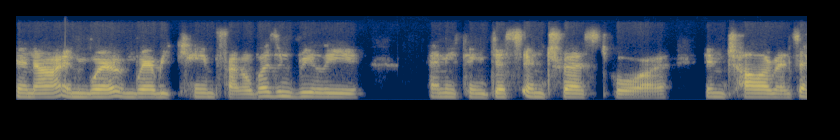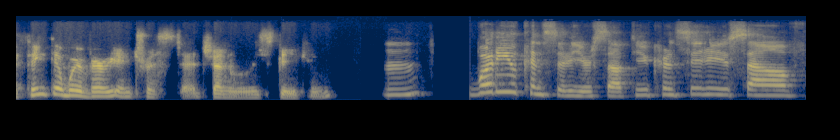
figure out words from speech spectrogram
in our and where and where we came from. It wasn't really anything disinterest or intolerance. I think that we're very interested, generally speaking. Mm-hmm. What do you consider yourself? Do you consider yourself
